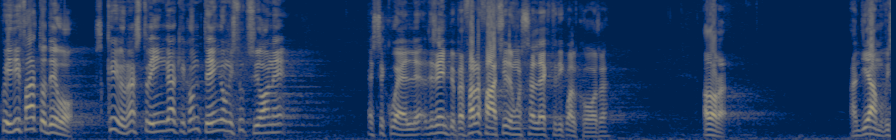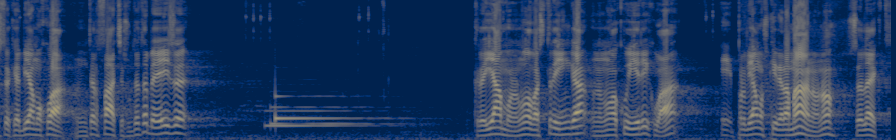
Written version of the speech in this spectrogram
Quindi di fatto devo scrivere una stringa che contenga un'istruzione SQL, ad esempio per farla facile un select di qualcosa. Allora, andiamo, visto che abbiamo qua un'interfaccia sul database, creiamo una nuova stringa, una nuova query qua, e proviamo a scrivere a mano, no? Select.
